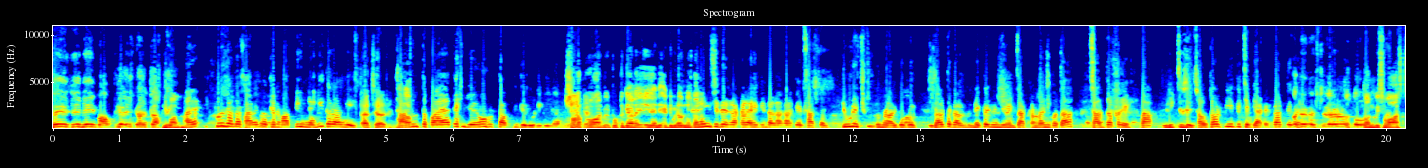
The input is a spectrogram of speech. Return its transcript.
ਨਹੀਂ ਜੀ ਨਹੀਂ ਮਾਫੀਆ ਹੀ ਗੱਲ ਤਾਂ ਮੈਂ ਇੱਕੋ ਹੀ ਗੱਲ ਆ ਸਾਰਿਆਂ ਨੂੰ ਉੱਥੇ ਮਾਫੀ ਨਹੀਂ ਕਰਾਂਗੇ। ਅੱਛਾ ਜੀ। ਸਾਨੂੰ ਤਪਾਇਆ ਤੇ ਜਿਉਂ ਸਭ ਕੁਝ ਜ਼ਰੂਰੀ ਹੈ ਸਾਡਾ ਪਰਿਵਾਰ ਵੀ ਟੁੱਟ ਗਿਆ ਨਾ ਜੀ ਐਡੀ ਵੱਡੀ ਉਹਨੇ ਗੱਲ ਨਹੀਂ ਸਿਰੇ ਰੱਖ ਰਹੇ ਕਿ ਗੱਲਾਂ ਕਰਕੇ ਸੱਤ ਚੂੜੇ ਚੂੜੇ ਬਣਾ ਕੇ ਕੋਈ ਗਲਤ ਗੱਲ ਨਿਕਲ ਜਾਂਦੀ ਮੈਨੂੰ ਤਾਂ ਅੱਖਾਂ ਦਾ ਨਹੀਂ ਪਤਾ। ਸਾਨੂੰ ਤਾਂ ਭਰੇਖਤਾ ਵਿੱਚ ਦੇ ਸੌ ਸੌ ਰੁਪਏ ਪਿੱਛੇ ਦਿਹਾੜੇ ਕਰਦੇ ਸਾਡੇ ਰਿਸ਼ਤੇਦਾਰਾਂ ਤੋਂ ਤੁਹਾਨੂੰ ਵਿਸ਼ਵਾਸ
